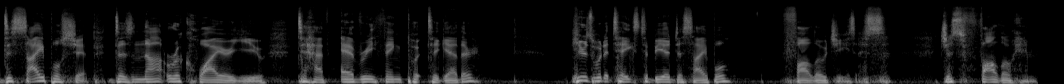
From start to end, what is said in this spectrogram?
Discipleship does not require you to have everything put together. Here's what it takes to be a disciple follow Jesus. Just follow him.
